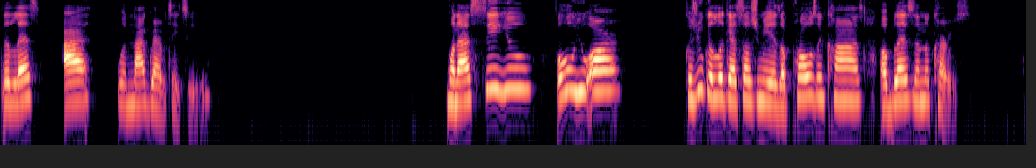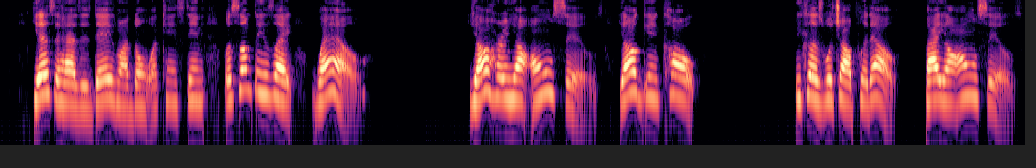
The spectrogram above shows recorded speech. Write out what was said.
the less I will not gravitate to you. When I see you for who you are, because you can look at social media as a pros and cons, a blessing and a curse. Yes, it has its days when I don't, I can't stand it. But some things like, wow, y'all hurting y'all own selves. Y'all getting caught because what y'all put out by your own selves.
